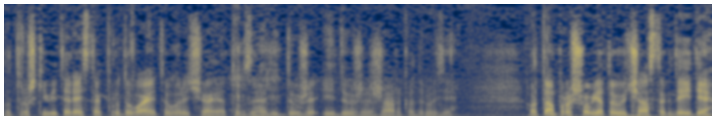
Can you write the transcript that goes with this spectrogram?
От трошки вітерець так продуває, то виричає, а то взагалі дуже і дуже жарко, друзі. От там пройшов я той участок, де йде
